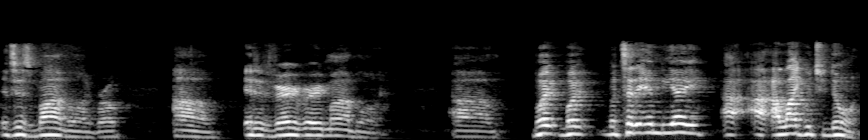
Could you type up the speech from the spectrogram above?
It's just mind blowing, bro. Um, it is very, very mind blowing. Um, but but but to the NBA, I, I, I like what you're doing.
